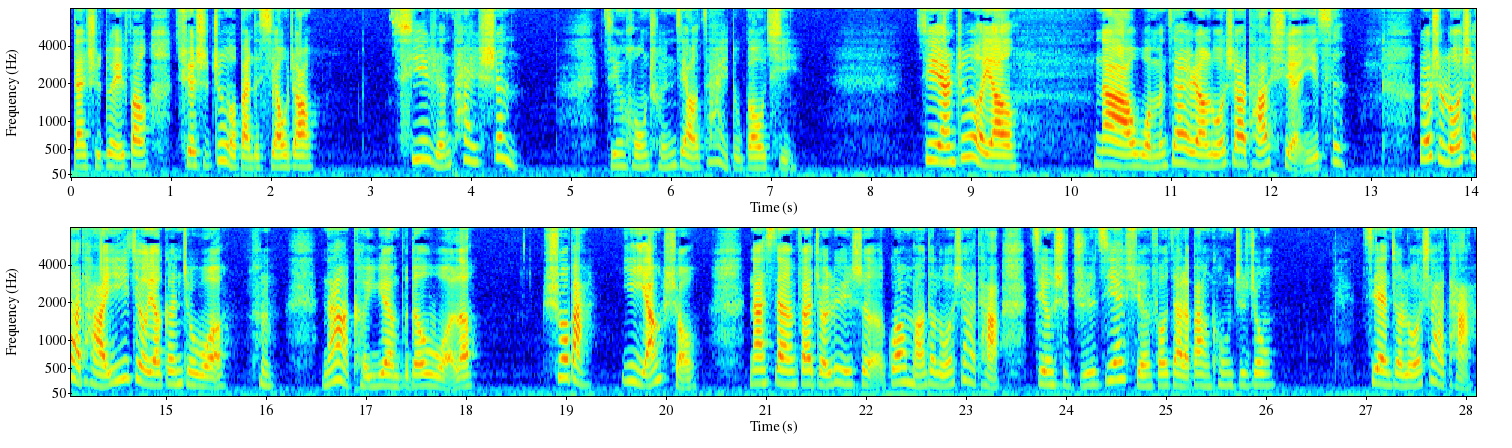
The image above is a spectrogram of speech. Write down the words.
但是对方却是这般的嚣张。欺人太甚！惊鸿唇角再度勾起。既然这样，那我们再让罗刹塔选一次。若是罗刹塔依旧要跟着我，哼，那可怨不得我了。说罢，一扬手，那散发着绿色光芒的罗刹塔竟是直接悬浮在了半空之中。见着罗刹塔，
